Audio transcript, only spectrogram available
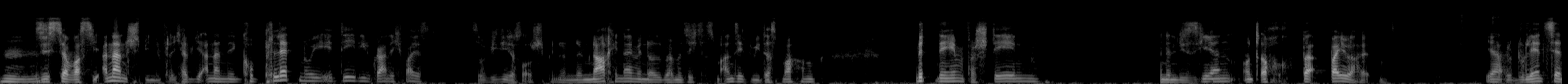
Hm. Du siehst ja, was die anderen spielen. Vielleicht haben die anderen eine komplett neue Idee, die du gar nicht weißt. So wie die das ausspielen. Und im Nachhinein, wenn, du, wenn man sich das mal ansieht, wie die das machen, mitnehmen, verstehen, analysieren und auch beibehalten. Ja. Du, du, lernst ja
